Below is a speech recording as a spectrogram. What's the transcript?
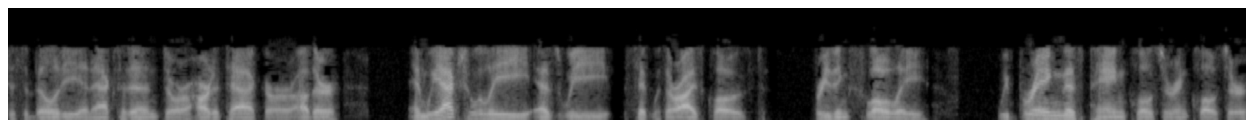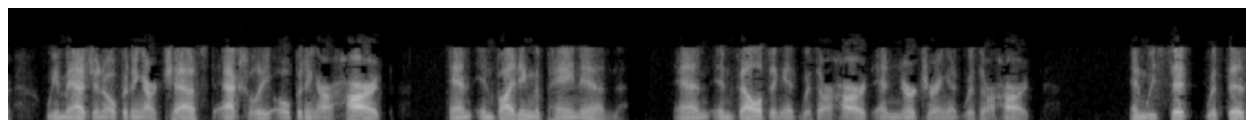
disability, an accident, or a heart attack, or other. And we actually, as we sit with our eyes closed, breathing slowly, we bring this pain closer and closer. We imagine opening our chest, actually opening our heart, and inviting the pain in and enveloping it with our heart and nurturing it with our heart. And we sit with this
